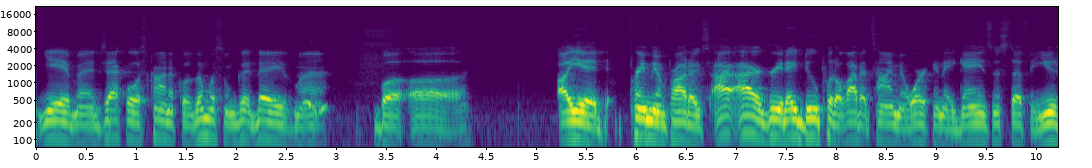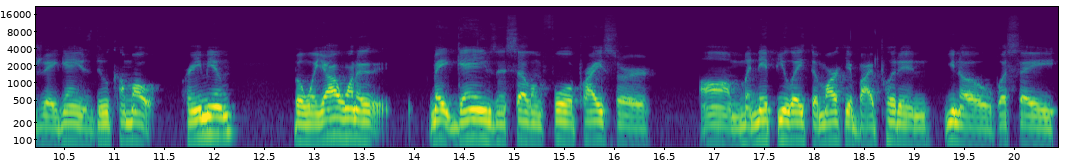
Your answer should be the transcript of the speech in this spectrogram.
yeah, man, Jack Welch Chronicles. Them were some good days, man. But uh, Oh yeah, premium products. I, I agree. They do put a lot of time and work in their games and stuff, and usually their games do come out premium. But when y'all want to make games and sell them full price or um, manipulate the market by putting, you know, let's say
